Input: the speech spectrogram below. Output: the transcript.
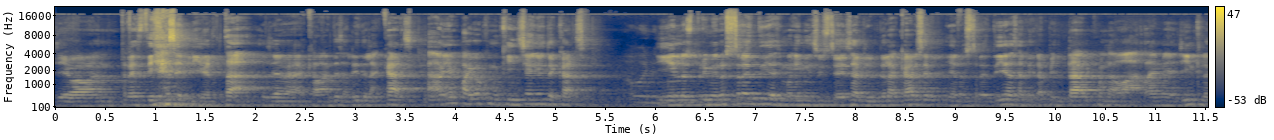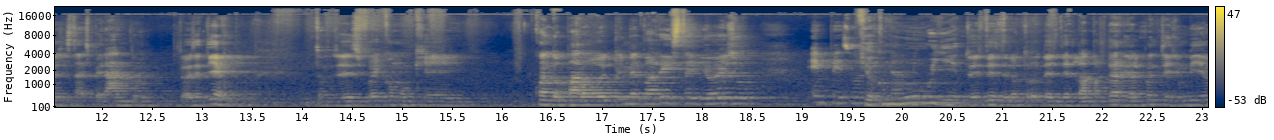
llevaban tres días en libertad, o sea, acaban de salir de la cárcel. Habían pagado como 15 años de cárcel. Ah, y en los primeros tres días, imagínense ustedes salir de la cárcel y a los tres días salir a pintar con la barra de Medellín que los está esperando todo ese tiempo. Entonces fue como que cuando paró el primer barrista y vio eso, empezó quedó como, uy, entonces desde, el otro, desde la parte de arriba del puente hizo un video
